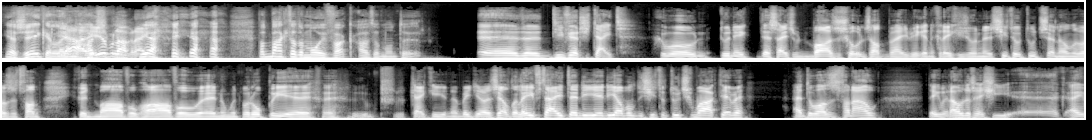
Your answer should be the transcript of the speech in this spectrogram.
Ja, zeker. Ja, heel belangrijk. Ja, ja. Wat maakt dat een mooi vak, automonteur? Uh, de diversiteit. Gewoon toen ik destijds op de basisschool zat bij en dan kreeg je zo'n uh, CITO-toets en dan was het van, je kunt MAVO, HAVO, uh, noem het maar op. Je, kijk hier een beetje naar dezelfde leeftijd die, die allemaal de CITO-toets gemaakt hebben. En toen was het van nou, tegen mijn ouders, als je,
